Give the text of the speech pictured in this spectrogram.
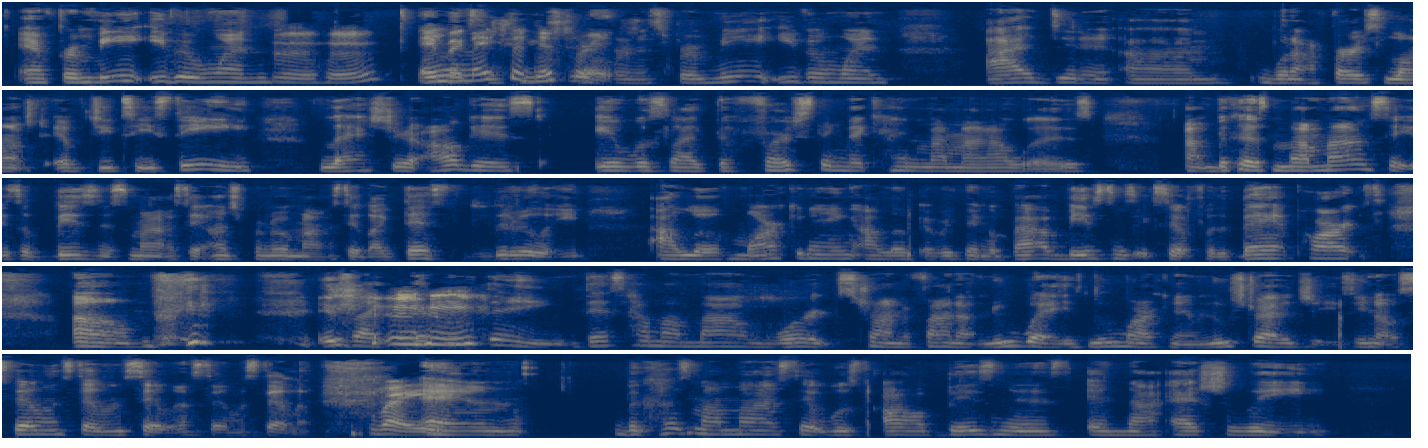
And for me, even when mm-hmm. it, it, makes, makes a, a difference. difference. For me, even when I didn't, um, when I first launched FGTC last year August, it was like the first thing that came to my mind was um, because my mindset is a business mindset, entrepreneur mindset. Like that's literally, I love marketing. I love everything about business except for the bad parts. Um, it's like mm-hmm. everything. That's how my mind works, trying to find out new ways, new marketing, new strategies. You know, selling, selling, selling, selling, selling. Right. And because my mindset was all business and not actually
